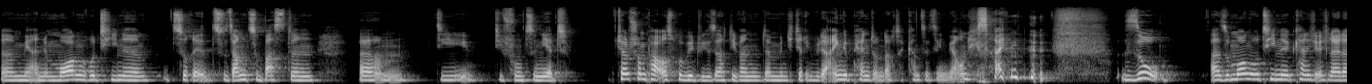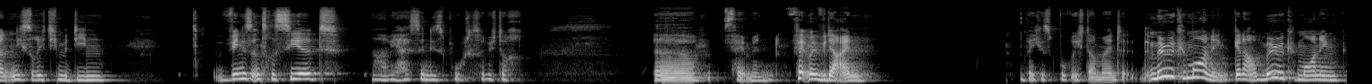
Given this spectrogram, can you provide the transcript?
äh, mir eine Morgenroutine zu, zusammenzubasteln, ähm, die, die funktioniert ich habe schon ein paar ausprobiert, wie gesagt, die waren, dann bin ich direkt wieder eingepennt und dachte, kann es jetzt irgendwie auch nicht sein. so, also Morgenroutine kann ich euch leider nicht so richtig bedienen. Wen es interessiert, ah, wie heißt denn dieses Buch? Das habe ich doch. Äh, fällt, mir, fällt mir wieder ein, welches Buch ich da meinte. Miracle Morning, genau, Miracle Morning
